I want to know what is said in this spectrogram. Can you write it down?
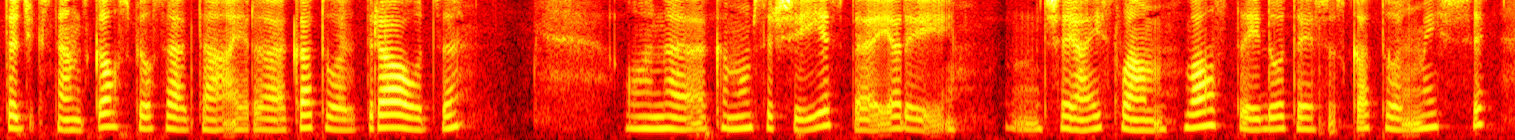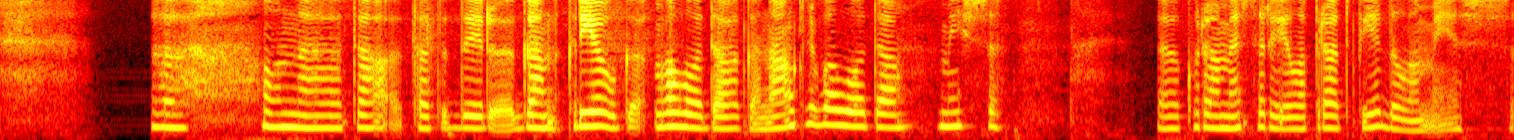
Taģikstānas galvaspilsētā, ir katoļu draudze, un ka mums ir šī iespēja arī šajā islāma valstī doties uz katoļu misi. Un tā, tā tad ir gan krievu valodā, gan angļu valodā mise, kurā mēs arī labprāt piedalāmies.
